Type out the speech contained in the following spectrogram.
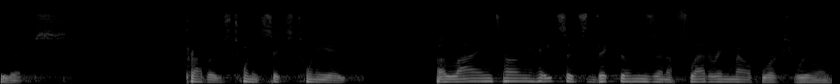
lips. Proverbs 26 28. A lying tongue hates its victims, and a flattering mouth works ruin.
